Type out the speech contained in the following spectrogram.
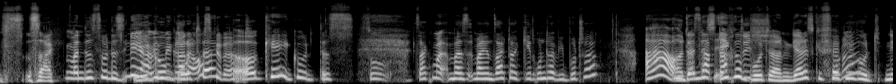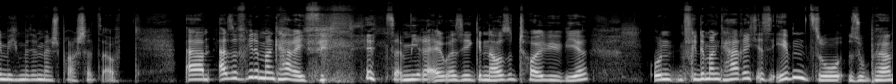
Sagt man das so, das Nee, hab ich Ego mir gerade ausgedacht. Okay, gut, das So, sag mal, man sagt doch, geht runter wie Butter. Ah, und, Und dann das Ego ich- buttern. Ja, das gefällt mir Oder? gut. Nehme ich mit in meinen Sprachschatz auf. Ähm, also Friedemann Karich findet Samira El-Wazir genauso toll wie wir. Und Friedemann Karich ist ebenso super.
